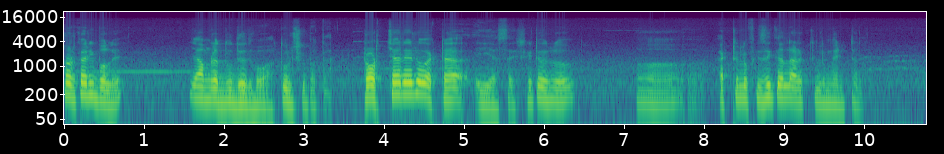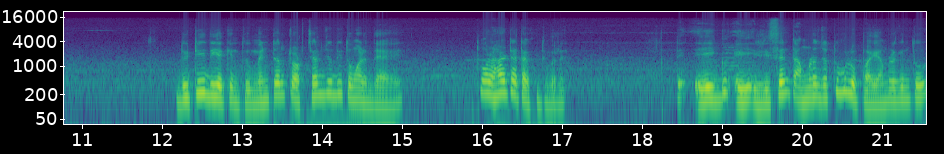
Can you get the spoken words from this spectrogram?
সরকারই বলে যে, আমরা দুধে ধোয়া, তুলসী পাতা টর্চারেরও একটা ই আছে, সেটা হলো একটা হলো ফিজিক্যাল আর একটা হলো মেন্টাল। দুইটি দিয়ে কিন্তু মেন্টাল টর্চার যদি তোমার দেয় তোমার হার্ট অ্যাটাক হতে পারে। তো এই এই রিসেন্ট আমরা যতগুলো পাই আমরা কিন্তু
